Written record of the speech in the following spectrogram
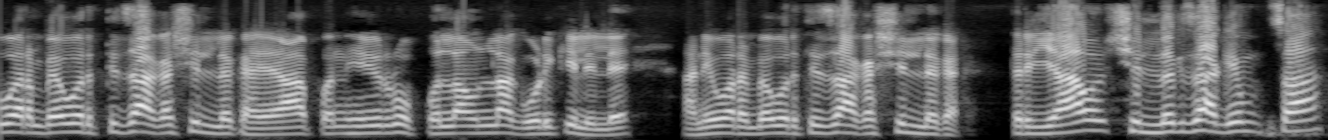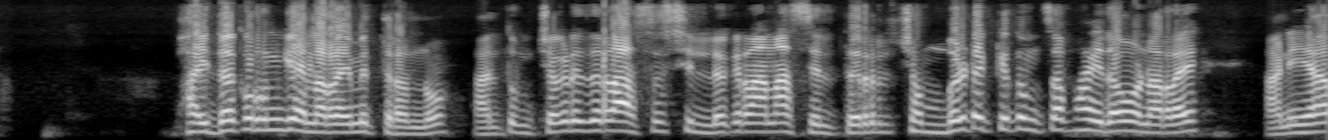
वरंब्यावरती जागा शिल्लक आहे. आपण हे रोपं लावून लागवड केलेली आहे आणि वरंब्यावरती जागा शिल्लक आहे. तर या शिल्लक जागेचा फायदा करून घेणार आहे मित्रांनो. आणि तुमच्याकडे जर असं शिल्लक रान असेल तर शंभर टक्के तुमचा फायदा होणार आहे. आणि ह्या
